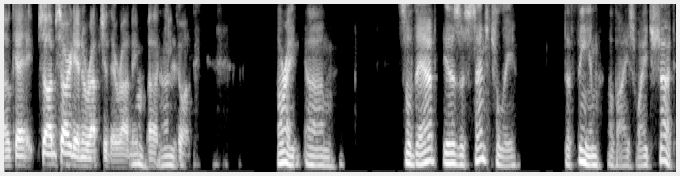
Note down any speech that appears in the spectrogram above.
Okay, so I'm sorry to interrupt you there, Rodney. Oh, Uh, keep going. all right um so that is essentially the theme of eyes wide shut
